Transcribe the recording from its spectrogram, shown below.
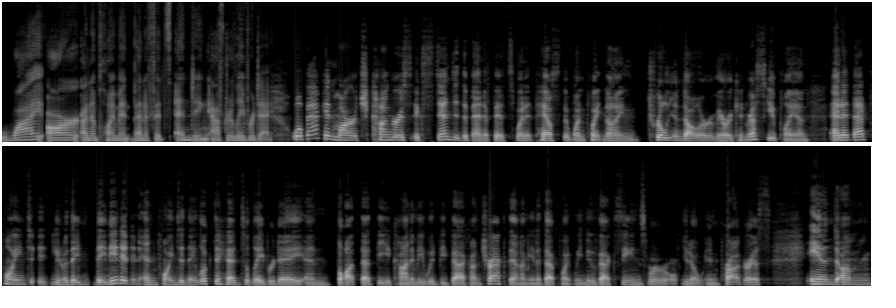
why are unemployment benefits ending after Labor Day? Well, back in March, Congress extended the benefits when it passed the $1.9 trillion American Rescue Plan. And at that point, you know, they, they needed an endpoint and they looked ahead to Labor Day and thought that the economy would be back on track then. I mean, at that point, we knew vaccines were, you know, in progress. And, um,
